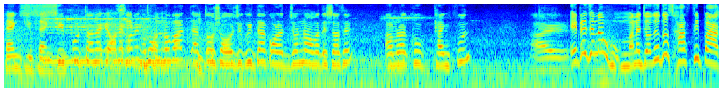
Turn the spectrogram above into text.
thank you thank you Shibpur থানাকে অনেক অনেক ধন্যবাদ এত সহযোগিতা করার জন্য আমাদের সাথে আমরা খুব থ্যাঙ্কফুল আর এটা যেন মানে যথাযথ শাস্তি পাক?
